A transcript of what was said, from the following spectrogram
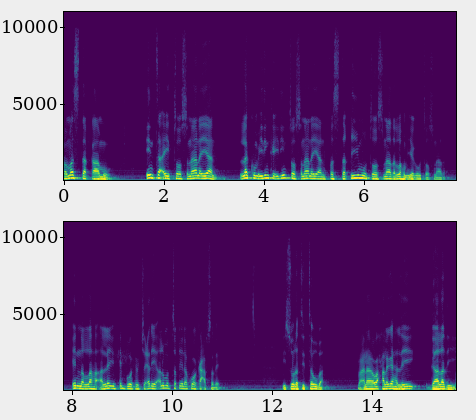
fama staqaamuu inta ay toosnaanayaan lakum idinka idiin toosnaanayaan fastaqiimuu toosnaada lahum iyaga u toosnaada. Ina allaha alle yuxibu wuxuu jecelyahay almuttaqiina kuwa ka cabsadee. Fii suurati tawba macnaha waxaa laga hadlayey gaaladii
